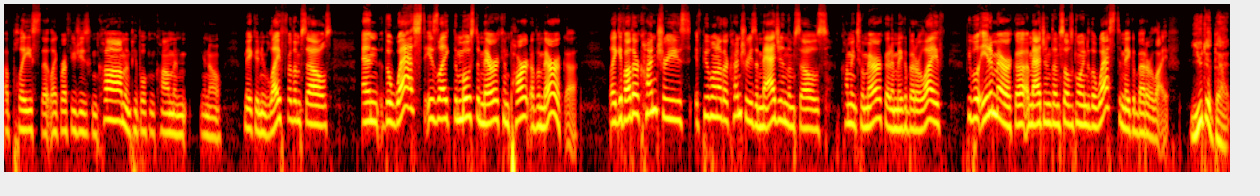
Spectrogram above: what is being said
a place that like refugees can come and people can come and you know make a new life for themselves. And the West is like the most American part of America. Like if other countries, if people in other countries imagine themselves coming to America to make a better life, people in America imagine themselves going to the West to make a better life. You did that.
